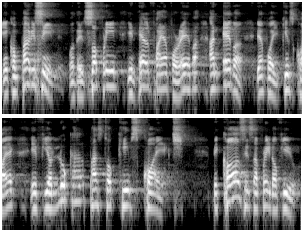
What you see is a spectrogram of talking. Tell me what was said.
in comparison with the suffering in hellfire forever and ever. Therefore, he keeps quiet. If your local pastor keeps quiet, because he's afraid of you.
